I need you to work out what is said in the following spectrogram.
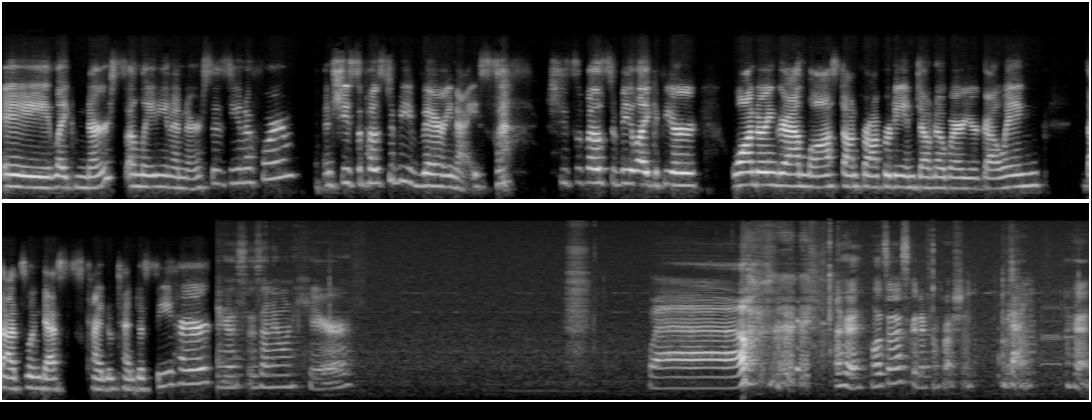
a like nurse, a lady in a nurse's uniform, and she's supposed to be very nice. she's supposed to be like if you're wandering around lost on property and don't know where you're going, that's when guests kind of tend to see her. I guess is anyone here? Wow. Okay, let's ask a different question. Okay. time. Okay.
